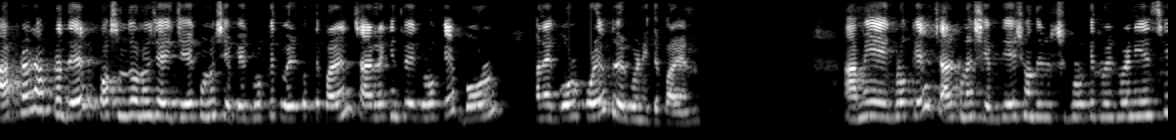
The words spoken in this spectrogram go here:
আপনারা আপনাদের পছন্দ অনুযায়ী যে কোনো শেপে এগুলোকে তৈরি করতে পারেন, চাইলে কিন্তু এগুলোকে বল মানে গোল করেও তৈরি করে নিতে পারেন। আমি এগুলোকে চারকোনা শেপ দিয়ে সন্দেশগুলোকে তৈরি করে নিয়েছি।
